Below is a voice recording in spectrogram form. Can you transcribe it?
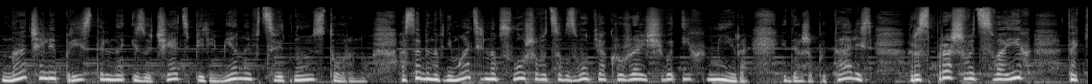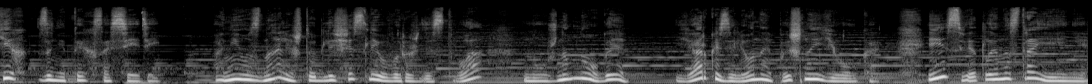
начали пристально изучать перемены в цветную сторону, особенно внимательно вслушиваться в звуки окружающего их мира и даже пытались расспрашивать своих таких занятых соседей. Они узнали, что для счастливого Рождества нужно многое. Ярко-зеленая пышная елка и светлое настроение,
